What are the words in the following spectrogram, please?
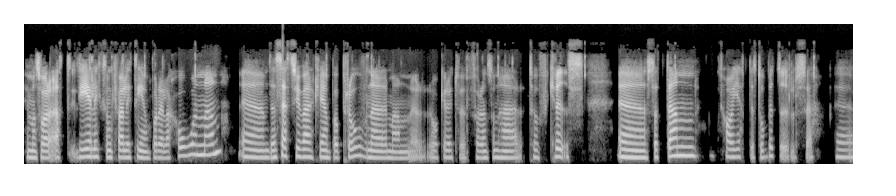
hur man svarar att det är liksom kvaliteten på relationen. Eh, den sätts ju verkligen på prov när man råkar ut för en sån här tuff kris. Eh, så att den har jättestor betydelse eh,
